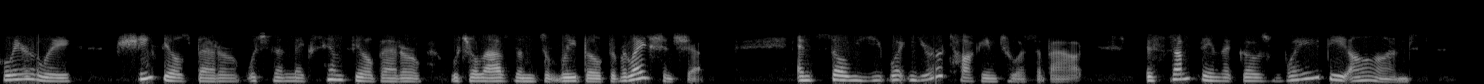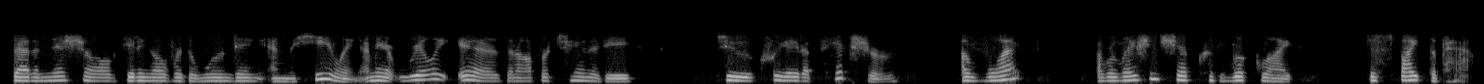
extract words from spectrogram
clearly she feels better, which then makes him feel better, which allows them to rebuild the relationship. And so, you, what you're talking to us about is something that goes way beyond that initial getting over the wounding and the healing. I mean, it really is an opportunity to create a picture of what a relationship could look like despite the past.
